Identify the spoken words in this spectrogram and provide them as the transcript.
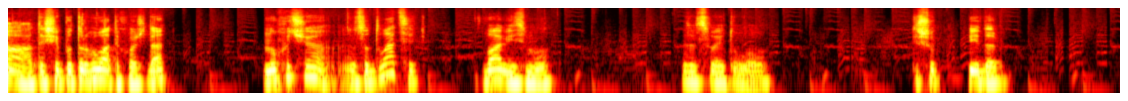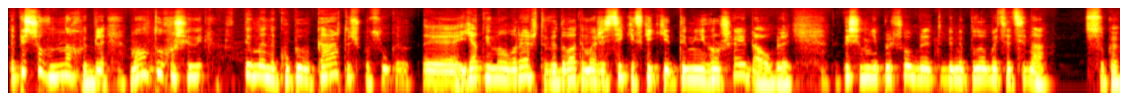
А, ти ще й поторгувати хочеш, да? Ну хоча за 22 візьму. За своє тулово. Ти що, підар? Та пішов нахуй, бля. Мало того, що ти в мене купив карточку, сука. Е, я тобі мав решту віддавати майже стільки, скільки ти мені грошей дав, блядь. Так ти ще мені прийшов, блядь, тобі не подобається ціна. Сука.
